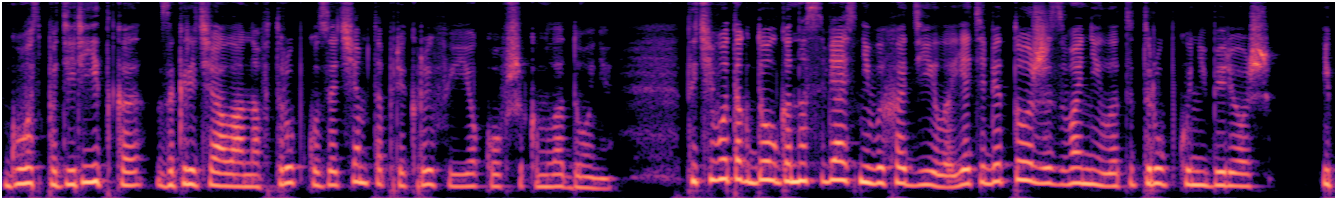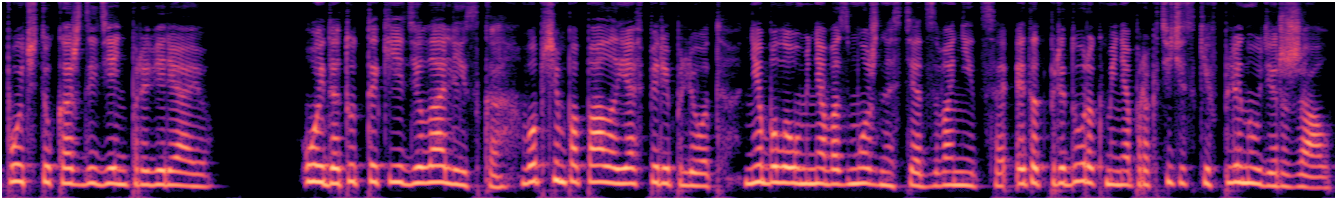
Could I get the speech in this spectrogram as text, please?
«Господи, Ритка!» – закричала она в трубку, зачем-то прикрыв ее ковшиком ладони. «Ты чего так долго на связь не выходила? Я тебе тоже звонила, ты трубку не берешь. И почту каждый день проверяю». «Ой, да тут такие дела, Лиска. В общем, попала я в переплет. Не было у меня возможности отзвониться. Этот придурок меня практически в плену держал.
